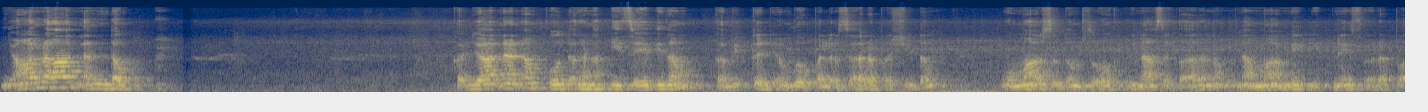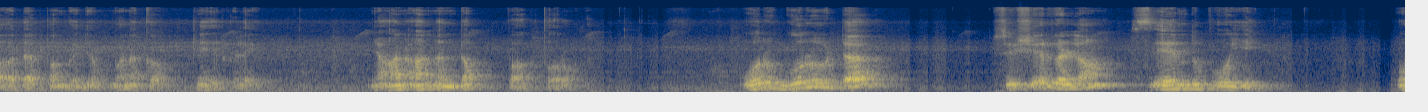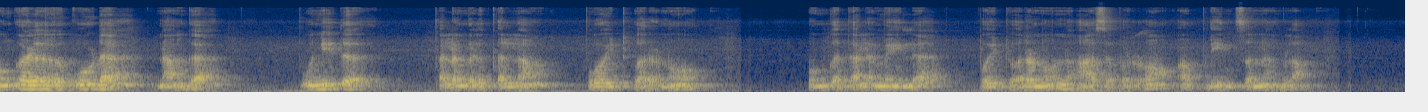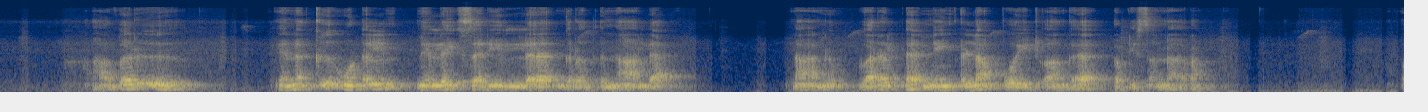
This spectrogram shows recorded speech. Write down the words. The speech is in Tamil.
ஞானானந்தம். கஜானனம் பூதகணதி சேவிதம் கவித்த ஜம்பு பலசார பிரசிதம் உமாசுதம் சோக விநாச காரணம் நமாமி விக்னேஸ்வர பாத பங்கஜம் வணக்கம் நேர்களே. ஞானானந்தம் பார்க்க போகிறோம் ஒரு குருவிட்ட சிஷ்யர்கள்லாம் சேர்ந்து போய் உங்களை கூட நாங்கள் புனித தலங்களுக்கெல்லாம் போயிட்டு வரணும். உங்கள் தலைமையில் போயிட்டு வரணும்னு ஆசைப்படுறோம் அப்படின்னு சொன்னாங்களாம். அவர் எனக்கு உடல் நிலை சரியில்லைங்கிறதுனால நான் வரல நீங்கள்லாம் போயிட்டு வாங்க அப்படி சொன்னாராம்.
